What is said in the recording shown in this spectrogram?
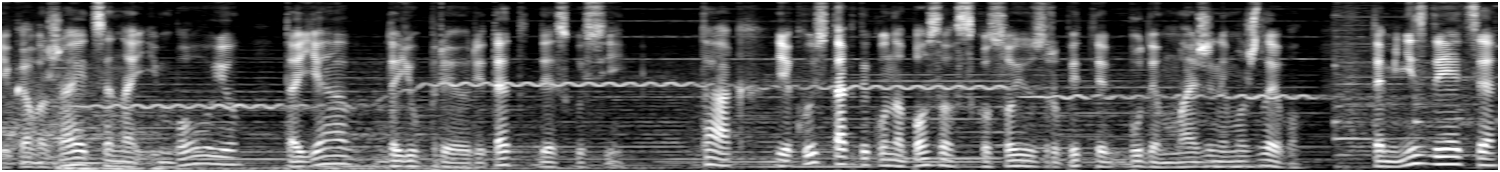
яка вважається найімбовою, та я даю пріоритет дискусі. Так, якусь тактику на босах з косою зробити буде майже неможливо. Та мені здається,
